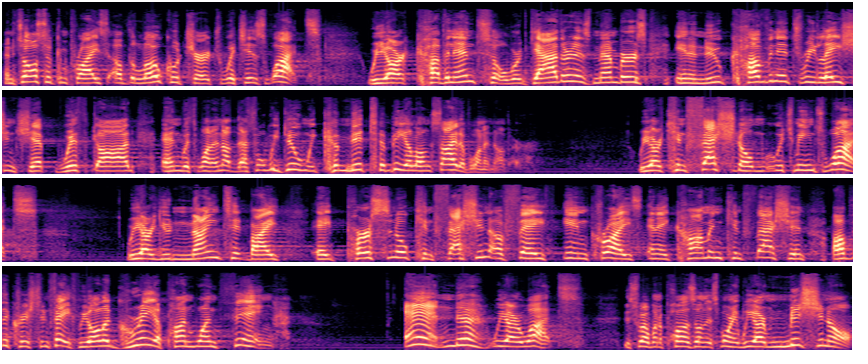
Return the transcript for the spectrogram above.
And it's also comprised of the local church, which is what? We are covenantal. We're gathered as members in a new covenant relationship with God and with one another. That's what we do when we commit to be alongside of one another. We are confessional, which means what? We are united by a personal confession of faith in Christ and a common confession of the Christian faith. We all agree upon one thing. And we are what? This is where I want to pause on this morning. We are missional.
